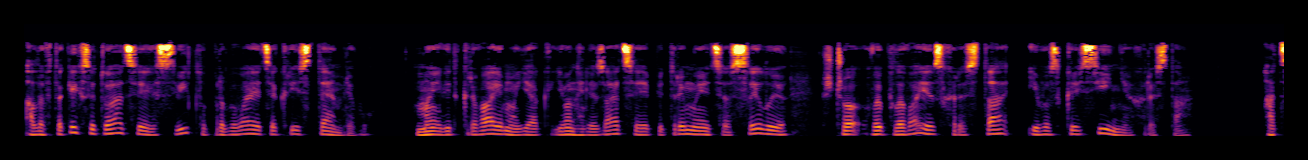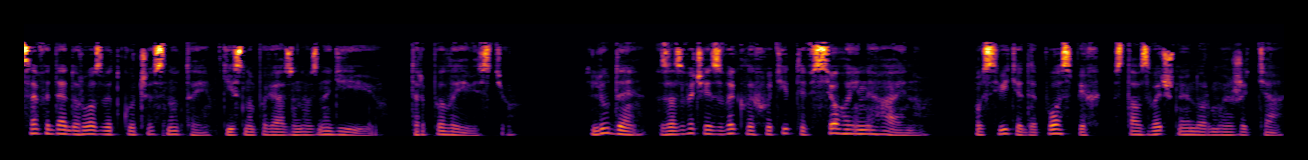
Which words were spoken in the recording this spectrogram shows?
Але в таких ситуаціях світло пробивається крізь темряву, Ми відкриваємо, як євангелізація підтримується силою, що випливає з Христа і Воскресіння Христа. А це веде до розвитку чесноти, тісно пов'язаного з надією, терпеливістю. Люди зазвичай звикли хотіти всього і негайно, у світі, де поспіх став звичною нормою життя.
